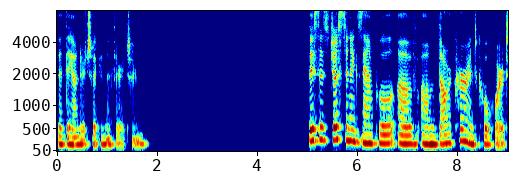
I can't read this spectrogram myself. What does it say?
that they undertook in the third term. This is just an example of um, our current cohort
